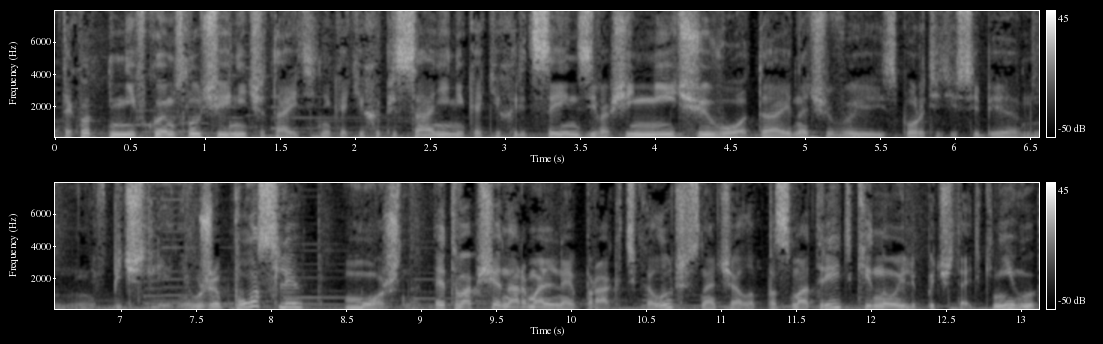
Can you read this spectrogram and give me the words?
так вот, ни в коем случае не читайте никаких описаний, никаких рецензий, вообще ничего, да, иначе вы испортите себе впечатление. Уже после можно. Это вообще нормальная практика. Лучше сначала посмотреть кино или почитать книгу,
